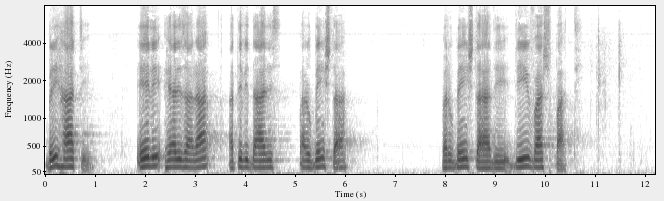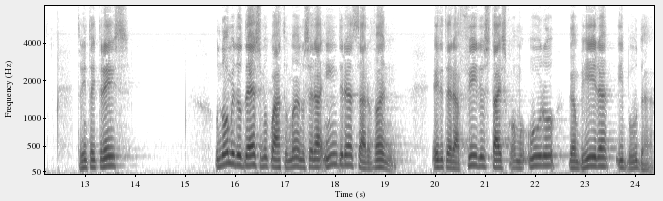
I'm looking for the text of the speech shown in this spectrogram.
Brihati. Ele realizará atividades para o bem-estar, para o bem-estar de Divaspati. 33. O nome do décimo quarto humano será Indra Sarvani. Ele terá filhos tais como Uru, Gambhira e Buddha.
